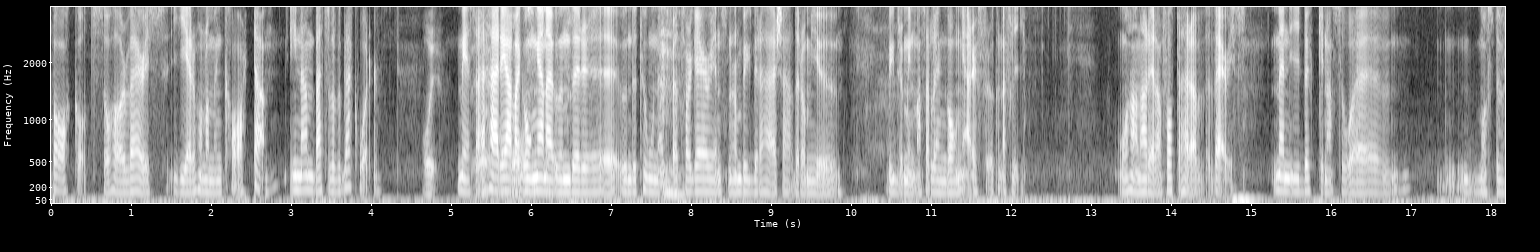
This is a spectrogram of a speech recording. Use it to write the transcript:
bakåt så har Varys ger honom en karta innan Battle of the Blackwater. Oj. Med så här, här är alla gångarna under, eh, under tornet för att Targaryens när de byggde det här så hade de ju byggde de in massa lönngångar för att kunna fly. Och han har redan fått det här av Varys. Men i böckerna så eh, måste,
